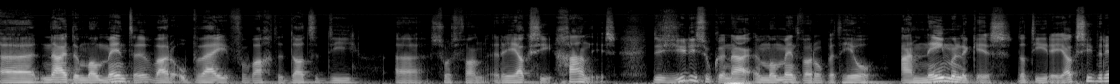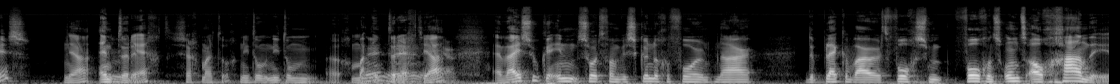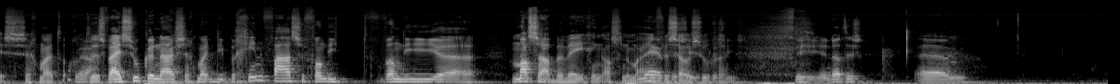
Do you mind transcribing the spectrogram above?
Eh, naar de momenten waarop wij verwachten dat die eh, soort van reactie gaande is. Dus jullie zoeken naar een moment waarop het heel aannemelijk is dat die reactie er is. Ja, en terecht, zeg maar toch? Niet om, niet om eh, Nee, nee, terecht, nee, ja. ja. En wij zoeken in een soort van wiskundige vorm naar de plekken waar het volgens, volgens ons al gaande is, zeg maar toch? Ja. Dus wij zoeken naar zeg maar die beginfase van die, van die eh, massabeweging, als we hem maar even zo zoeken. Precies. Precies. En dat is... ehm,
